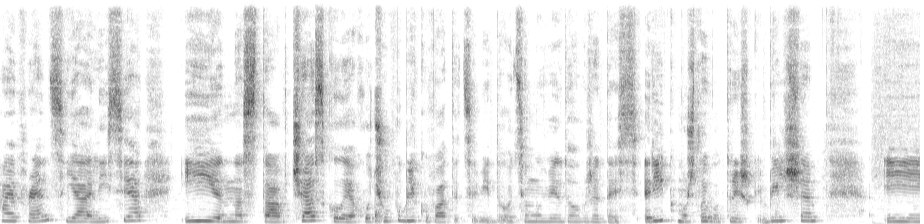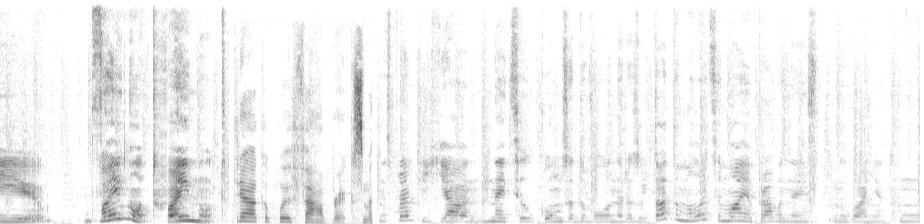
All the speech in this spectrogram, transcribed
Hi friends, я Алісія, і настав час, коли я хочу опублікувати це відео. Цьому відео вже десь рік, можливо, трішки більше. І why not? Why not? Какой фабрик. Насправді я не цілком задоволена результатом, але це має право на існування. Тому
